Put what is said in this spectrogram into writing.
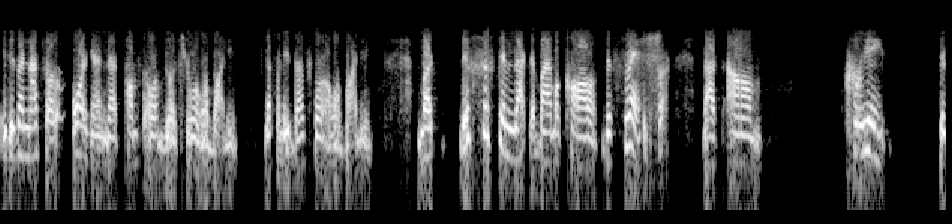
it is a natural organ that pumps our blood through our body. That's what it does for our body. But this system that the Bible calls the flesh, that um, create the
